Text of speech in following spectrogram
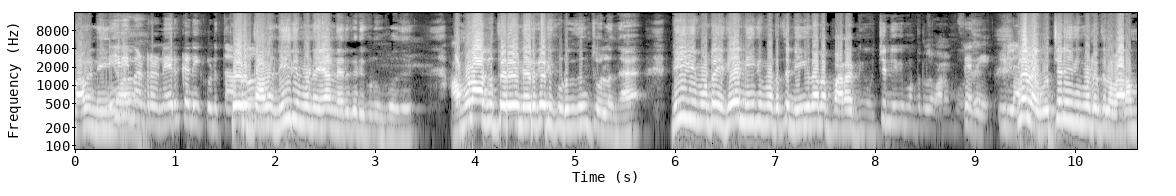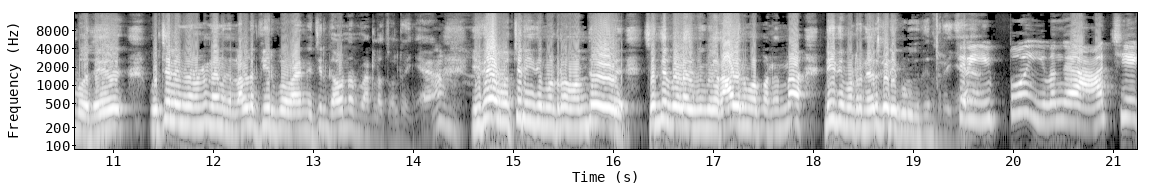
பண்ணாலும் நீங்க நீதிமன்ற நெருக்கடி கொடுத்தாலும் கொடுத்தாலும் நீதிமன்றம் ஏன் நெருக்கடி கொடுக்க போகுது அமலாக்கத்துறை நெருக்கடி கொடுக்குதுன்னு சொல்லுங்க. நீதிமன்றம் இதே நீதிமன்றத்தை நீங்க தானே பாராட்டுங்க. உச்ச நீதிமன்றத்தில் வரும்போது. இல்ல. உச்ச நீதிமன்றத்தில் வரும்போது உச்ச நீதிமன்றம் எனக்கு நல்ல தீர்ப்பு வழங்குச்சுன்னு கவர்னர் மேட்ல சொல்றீங்க. இதே உச்ச நீதிமன்றம் வந்து செந்தில் பாலாஜி ராஜினாமா பண்ணணும்னா நீதிமன்றம் நெருக்கடி கொடுக்குதுன்றீங்க. சரி இப்போ இவங்க ஆட்சியை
